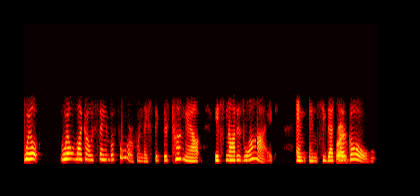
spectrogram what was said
Well, well, like I was saying before, when they stick their tongue out, it's not as wide and and see that's right. our goal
